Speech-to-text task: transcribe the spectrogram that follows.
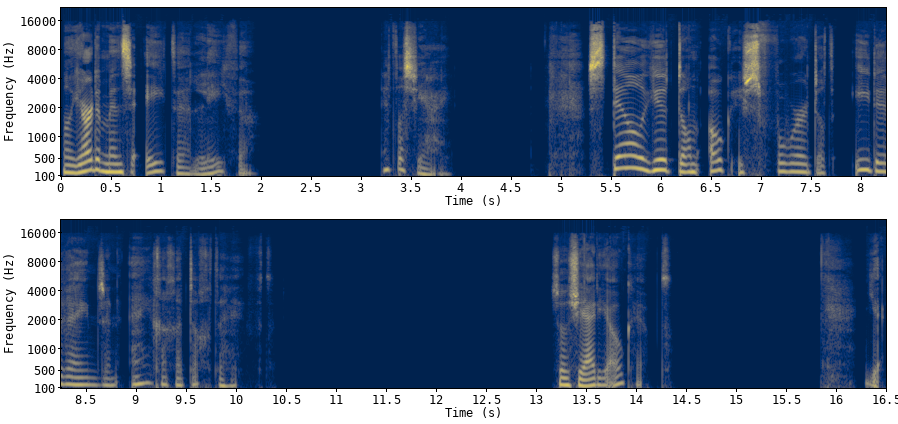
Miljarden mensen eten, leven. Net als jij. Stel je dan ook eens voor dat iedereen zijn eigen gedachten heeft. Zoals jij die ook hebt. Je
